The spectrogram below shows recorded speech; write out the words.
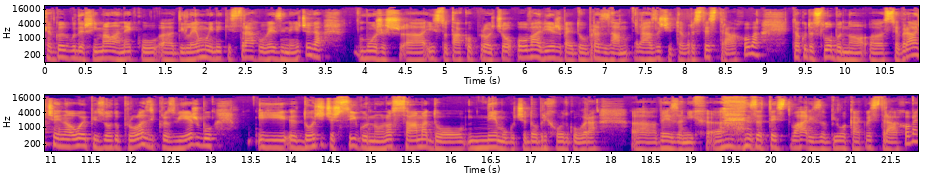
kad god budeš imala neku e, dilemu i neki strah u vezi nečega, možeš e, isto tako proći. Ova vježba je dobra za različite vrste strahova, tako da slobodno se vraćaj na ovu epizodu, prolazi kroz vježbu i doći ćeš sigurno ono sama do nemoguće dobrih odgovora vezanih za te stvari, za bilo kakve strahove.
